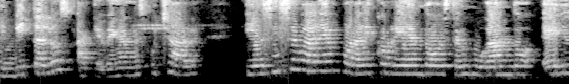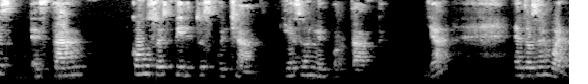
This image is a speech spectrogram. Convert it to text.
invítalos a que vengan a escuchar y así se vayan por ahí corriendo o estén jugando, ellos están con su espíritu escuchando y eso es lo importante. Entonces, bueno,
